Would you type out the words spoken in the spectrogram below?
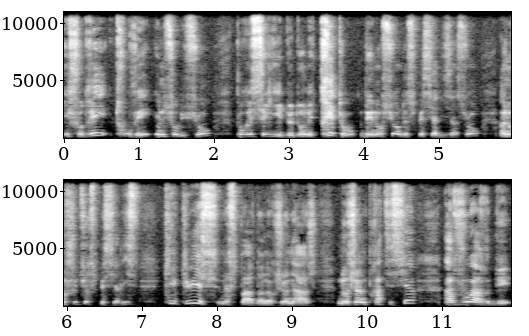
il faudrait trouver une solution pour essayer de donner très tôt des notions de spécialisation à nos futurs spécialistes qui puissent, n'est-ce pas, dans leur jeune âge, nos jeunes praticiens, avoir des,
